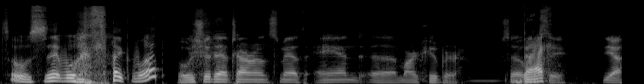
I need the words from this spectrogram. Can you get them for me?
so simple. It's like what? Well, we should have Tyron Smith and uh, Mark Cooper. So Back? We'll see. Yeah,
